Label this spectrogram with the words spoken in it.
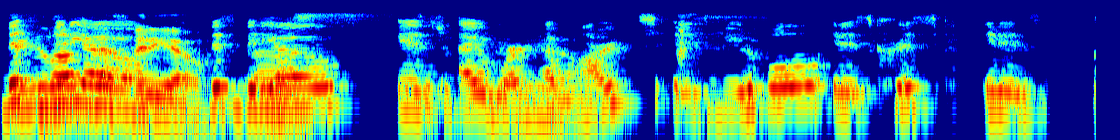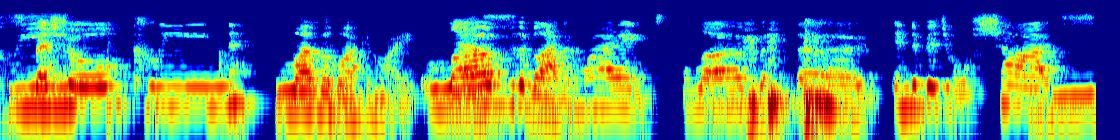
this we love video, this video. this video Oh, is a, a good work of art. It is beautiful. It is crisp. It is Clean. special, clean. Love the black and white. Love Yes, the black love and white. Love the individual shots. Mhm.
